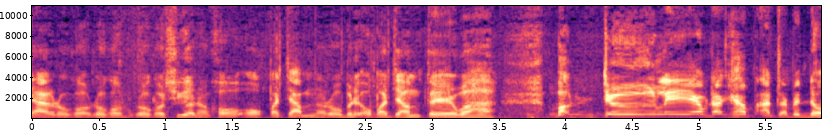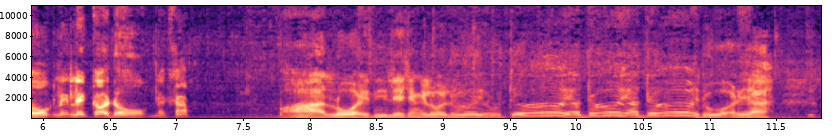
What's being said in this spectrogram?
ยากเราก็เราก็เราก็เชื่อนะเขาออกประจำนะเราไม่ได้ออกประจำแต่ว่าบังเจอแล้วนะครับ อาจจะเป็นดอกเล็กๆก็ดอกนะครับบ้าลอยนี่เลยอย่างไรลอยเลยเอาเด้อเอาเด้อเอาเด้อดูอะไรอะติด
